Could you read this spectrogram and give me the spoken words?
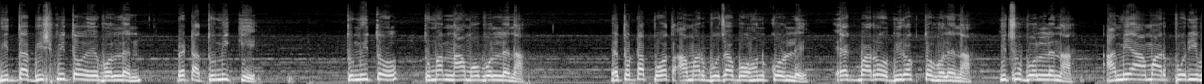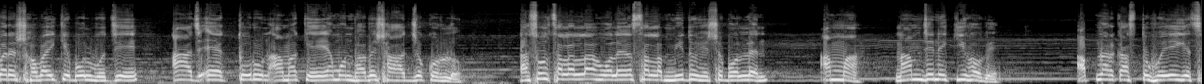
বিদ্যা বিস্মিত হয়ে বললেন, বেটা, তুমি কে? তুমি তো তোমার নামও বললে না। এতটা পথ আমার বোঝা বহন করলে একবারও বিরক্ত হলে না, কিছু বললে না। আমি আমার পরিবারের সবাইকে বলব যে, আজ এক তরুণ আমাকে এমনভাবে সাহায্য করল। রাসুল সাল্লাহ আলাইসাল্লাম মৃদু হেসে বললেন, আম্মা, নাম জেনে কি হবে? আপনার কাজ তো হয়েই গেছে,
